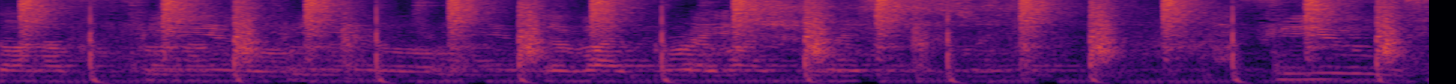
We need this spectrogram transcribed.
gonna feel the vibrations. Feel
